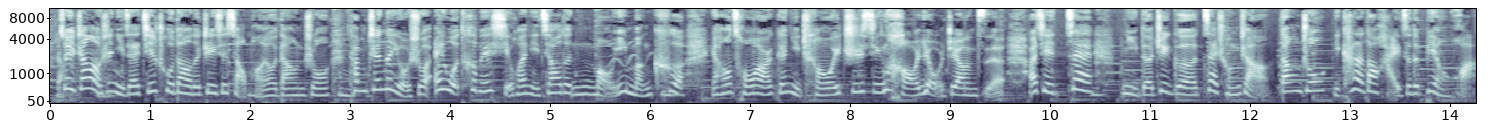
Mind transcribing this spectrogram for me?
然所以张老师，你在接触到的这些小朋友当中，他们真的有说，哎，我特别喜欢你教的某一门课，然后从而跟你成为知心好友这样子。而且在你的这个再成长当中，你看得到孩子的变化。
